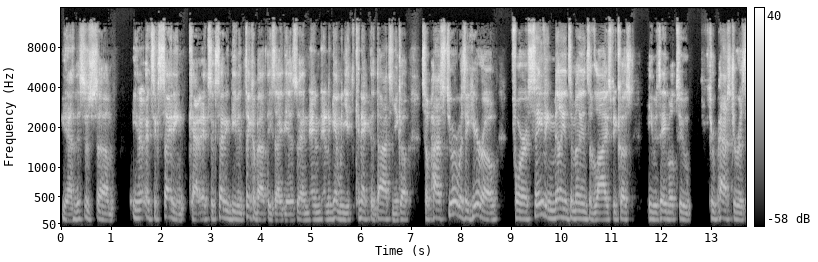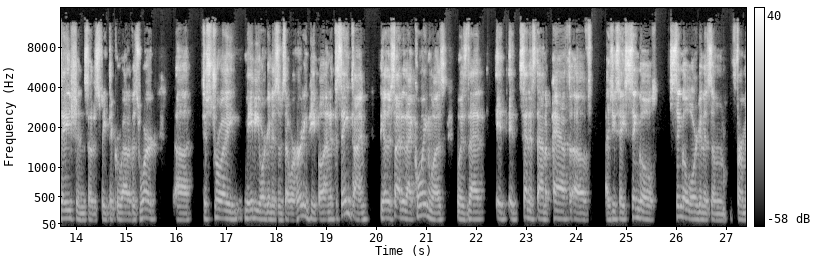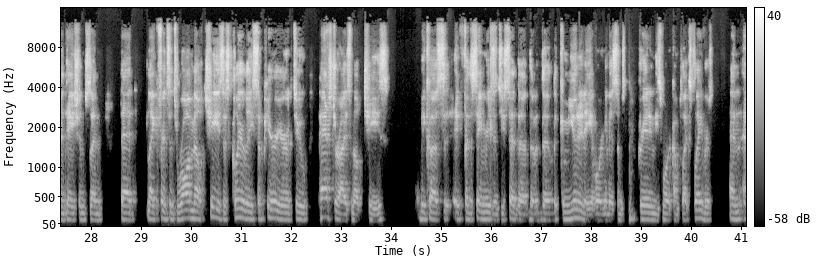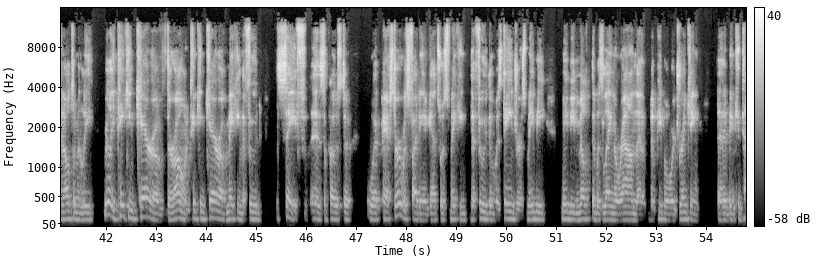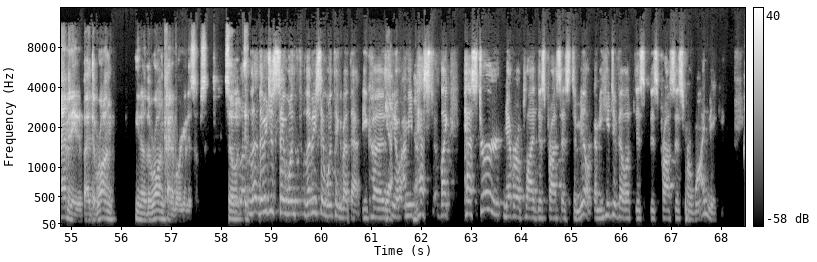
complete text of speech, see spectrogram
yeah, this is um, you know it's exciting, Kat. It's exciting to even think about these ideas. And and and again, when you connect the dots and you go, so Pasteur was a hero for saving millions and millions of lives because he was able to, through pasteurization, so to speak, that grew out of his work, uh, destroy maybe organisms that were hurting people. And at the same time, the other side of that coin was was that it, it sent us down a path of, as you say, single single organism fermentations and that like for instance raw milk cheese is clearly superior to pasteurized milk cheese because it, for the same reasons you said the, the, the the community of organisms creating these more complex flavors and and ultimately really taking care of their own taking care of making the food safe as opposed to what Pasteur was fighting against was making the food that was dangerous. Maybe maybe milk that was laying around that, that people were drinking that had been contaminated by the wrong you know the wrong kind of organisms so let, let, me just say one. Let me say one thing about that because yeah. you know, I mean, yeah. Pasteur, like Pasteur never applied this process to milk. I mean, he developed this this process for winemaking.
